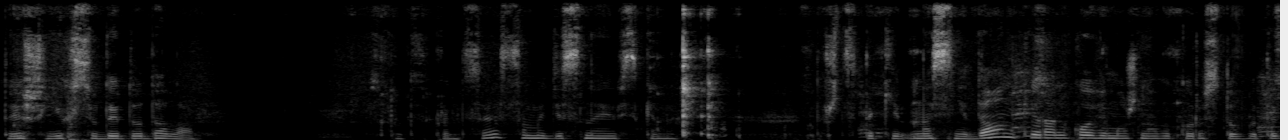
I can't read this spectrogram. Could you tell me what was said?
теж їх сюди додала. Тут з принцесами діснеївськими. Тож це такі на сніданки ранкові можна використовувати.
